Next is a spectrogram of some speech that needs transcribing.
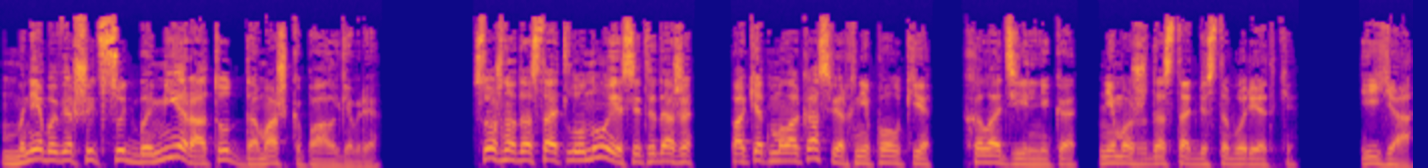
Мне бы вершить судьбы мира, а тут домашка по алгебре. Сложно достать луну, если ты даже пакет молока с верхней полки холодильника не можешь достать без табуретки. И я.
